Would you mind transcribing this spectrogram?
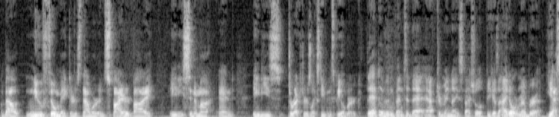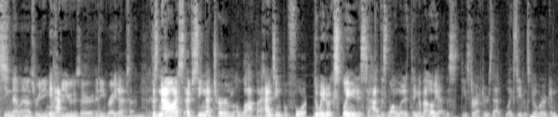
about new filmmakers that were inspired by 80s cinema and 80s directors like Steven Spielberg. They had to have invented that after Midnight Special because I don't remember Yes. seeing that when I was reading It ha- reviews or any write ups Yeah. on Because now I, have seen that term a lot, but I hadn't seen it before. The way to explain it is to have this long-winded thing about, oh yeah, this, these directors that like Steven Spielberg, and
